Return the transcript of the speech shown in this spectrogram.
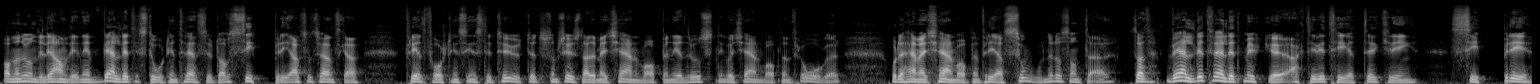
av någon underlig anledning väldigt stort intresse av SIPRI, alltså svenska fredsforskningsinstitutet som sysslade med kärnvapennedrustning och kärnvapenfrågor. Och det här med kärnvapenfria zoner och sånt där. Så att väldigt, väldigt mycket aktiviteter kring SIPRI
